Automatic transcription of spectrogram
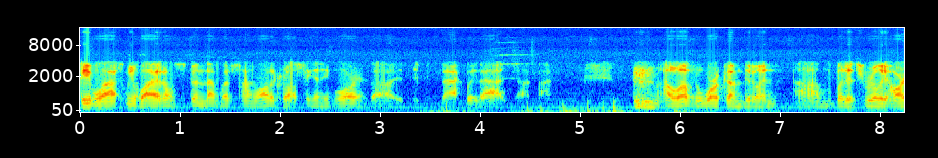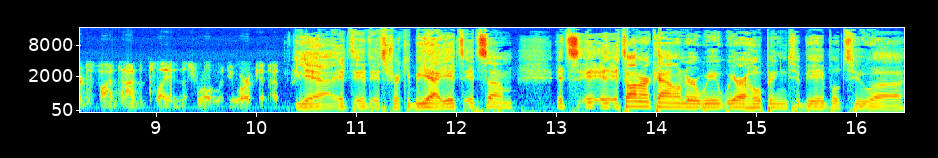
people ask me why I don't spend that much time autocrossing anymore, and uh, it, exactly that. I love the work I'm doing, um, but it's really hard to find time to play in this world when you work in it. Yeah, it's it, it's tricky, but yeah, it's it's um it's it, it's on our calendar. We we are hoping to be able to, uh,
